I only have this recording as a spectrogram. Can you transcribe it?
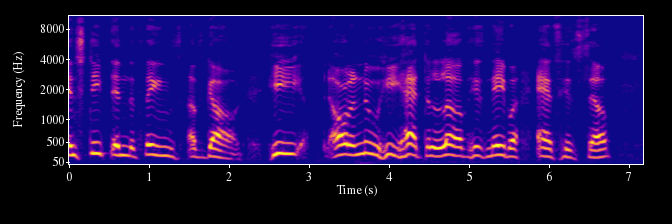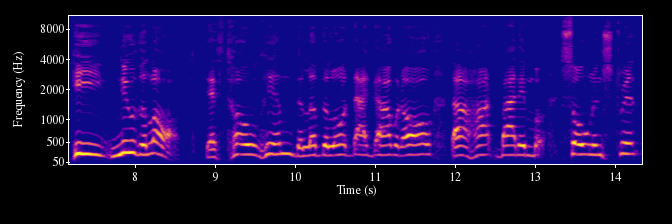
and steeped in the things of God. He ought to knew he had to love his neighbor as himself. He knew the law that's told him to love the Lord thy God with all thy heart, body, soul, and strength,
